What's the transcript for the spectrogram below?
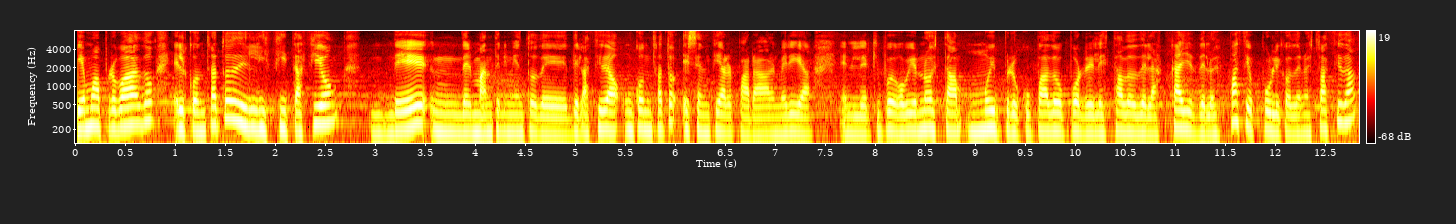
Hemos aprobado el contrato de licitación mm, del mantenimiento de, la ciudad, un contrato esencial para Almería. El equipo de gobierno está muy preocupado por el estado de las calles, de los espacios públicos de nuestra ciudad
